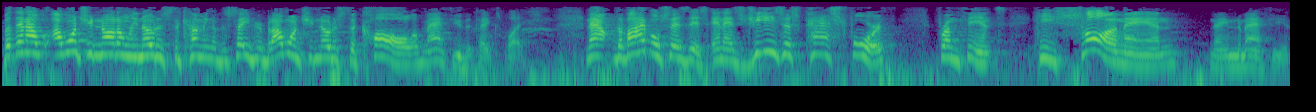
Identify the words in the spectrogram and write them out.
But then I, I want you to not only notice the coming of the Savior, but I want you to notice the call of Matthew that takes place. Now, the Bible says this, and as Jesus passed forth from thence, he saw a man named Matthew.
